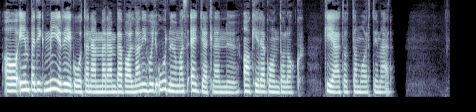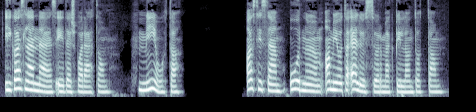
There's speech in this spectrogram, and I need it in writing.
A én pedig mi régóta nem merem bevallani, hogy úrnőm az egyetlen nő, akire gondolok, kiáltotta Mortimer. Igaz lenne ez, édes barátom? Mióta? Azt hiszem, úrnőm, amióta először megpillantottam.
